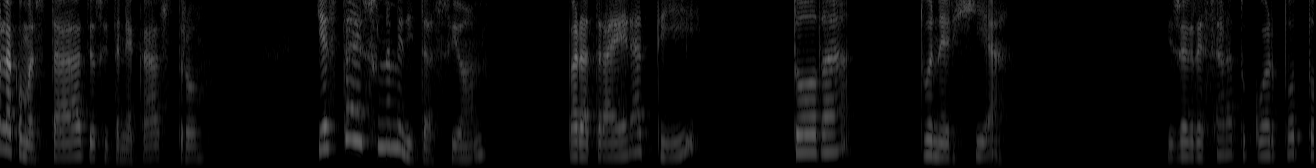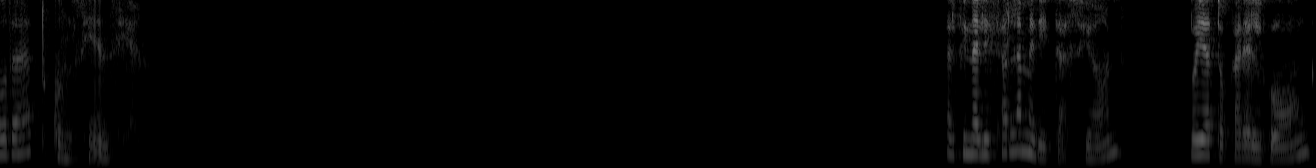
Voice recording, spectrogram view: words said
Hola, ¿cómo estás? Yo soy Tania Castro. Y esta es una meditación para traer a ti toda tu energía y regresar a tu cuerpo toda tu conciencia. Al finalizar la meditación, voy a tocar el gong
